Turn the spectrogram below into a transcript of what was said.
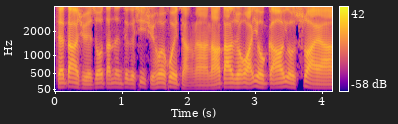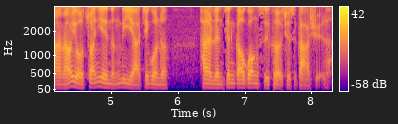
在大学的时候担任这个系学会会长啦，然后大家说哇，又高又帅啊，然后有专业能力啊，结果呢，他的人生高光时刻就是大学了。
